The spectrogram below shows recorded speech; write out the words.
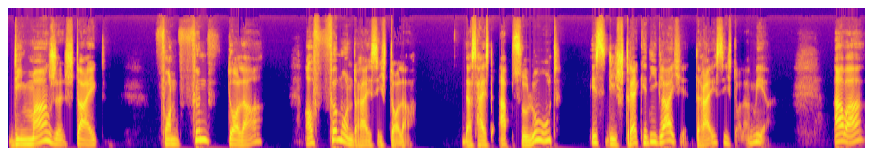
Die Marge steigt von 5 Dollar auf 35 Dollar. Das heißt, absolut ist die Strecke die gleiche, 30 Dollar mehr. Aber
